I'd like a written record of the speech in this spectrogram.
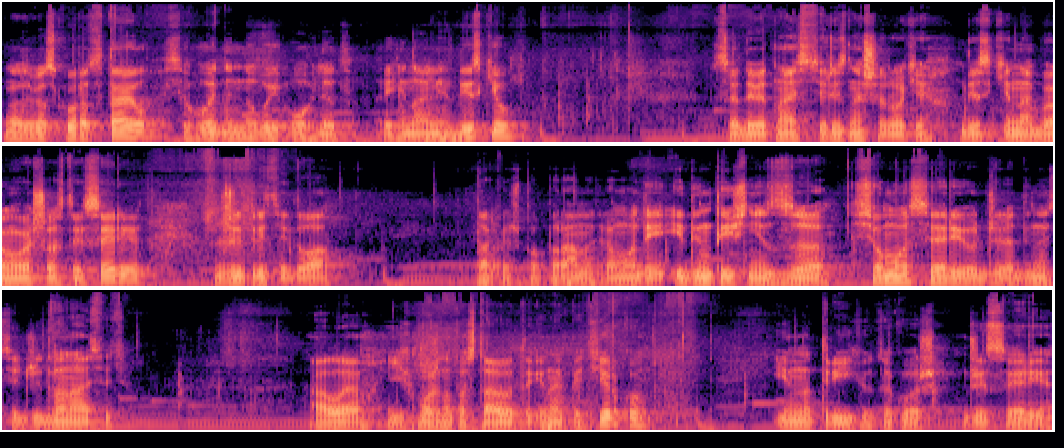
На зв'язку Redstyle. Сьогодні новий огляд оригінальних дисків. Це 19 різноширокі диски на BMW 6 серії G32. Також по параметрам вони ідентичні з 7 серією G11, G12. Але їх можна поставити і на п'ятірку, і на трійку також G-серії,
